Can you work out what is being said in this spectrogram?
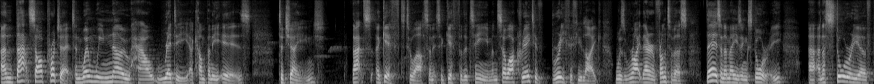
And that's our project. And when we know how ready a company is to change, that's a gift to us and it's a gift for the team. And so our creative brief, if you like, was right there in front of us. There's an amazing story. Uh, and a story of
